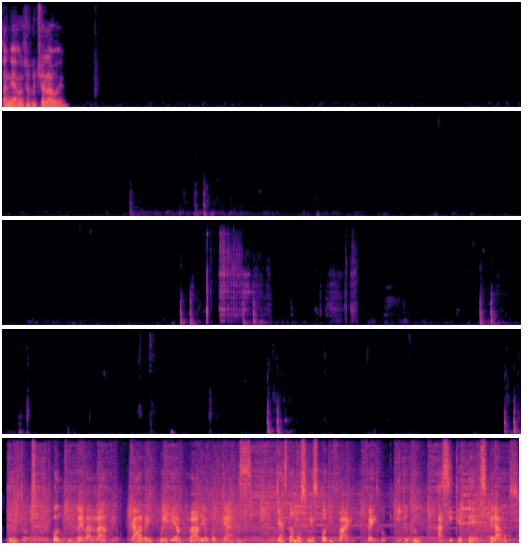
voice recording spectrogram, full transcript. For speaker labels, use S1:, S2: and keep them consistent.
S1: Tania, no se escucha el audio.
S2: juntos con tu nueva radio, Cabe William Radio Podcast. Ya estamos en Spotify, Facebook y YouTube, así que te esperamos.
